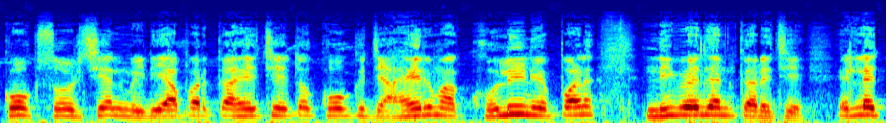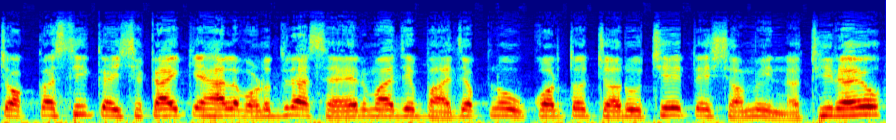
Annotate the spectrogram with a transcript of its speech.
કોક સોશિયલ મીડિયા પર કહે છે તો કોક જાહેરમાં ખોલીને પણ નિવેદન કરે છે. એટલે ચોક્કસથી કહી શકાય કે હાલ વડોદરા શહેરમાં જે ભાજપનો ઉકળતો ચરુ છે તે શમી નથી રહ્યો.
